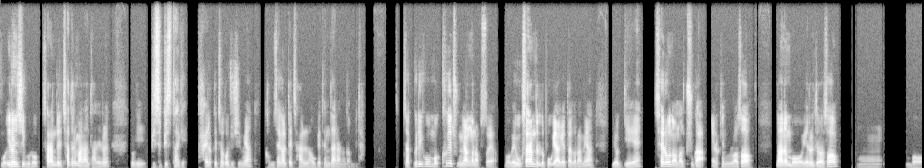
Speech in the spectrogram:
뭐 이런 식으로 사람들이 찾을 만한 다리를 여기 비슷비슷하게 다 이렇게 적어 주시면 검색할 때 잘 나오게 된다라는 겁니다. 자 그리고 뭐 크게 중요한 건 없어요. 뭐 외국 사람들도 보게 하겠다 그러면 여기에 새로운 언어 추가 이렇게 눌러서 나는 뭐 예를 들어서 음, 뭐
